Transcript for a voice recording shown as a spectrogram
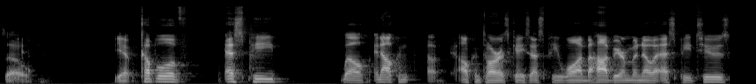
So, yeah, yep. couple of SP, well, in Alcant- uh, Alcantara's case, SP1, but Javier Manoah SP2s.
